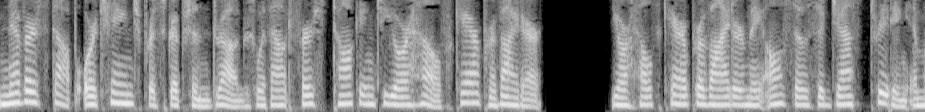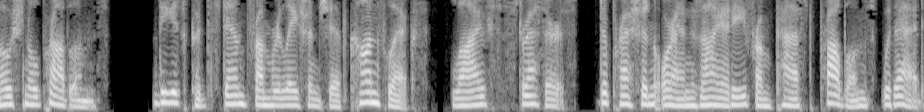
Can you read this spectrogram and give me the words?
Never stop or change prescription drugs without first talking to your healthcare provider. Your healthcare provider may also suggest treating emotional problems. These could stem from relationship conflicts, life's stressors, depression or anxiety from past problems with ED,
